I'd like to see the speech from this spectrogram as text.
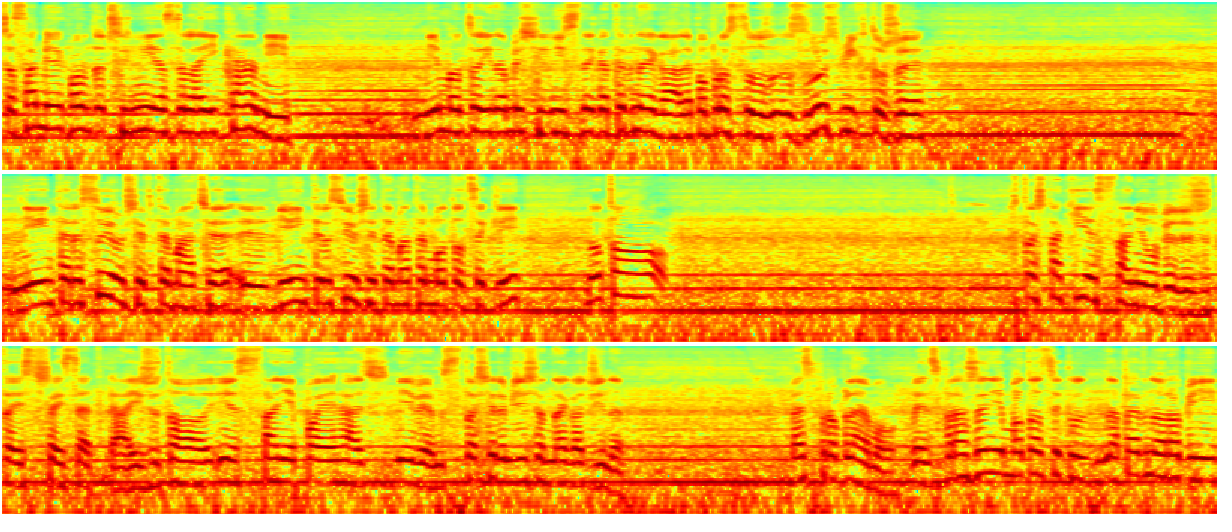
czasami jak mam do czynienia z laikami, nie mam tutaj na myśli nic negatywnego, ale po prostu z, z ludźmi, którzy nie interesują się w temacie, y, nie interesują się tematem motocykli, no to ktoś taki jest w stanie uwierzyć, że to jest 600 i że to jest w stanie pojechać, nie wiem, 170 na godzinę. Bez problemu. Więc wrażenie motocykl na pewno robi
